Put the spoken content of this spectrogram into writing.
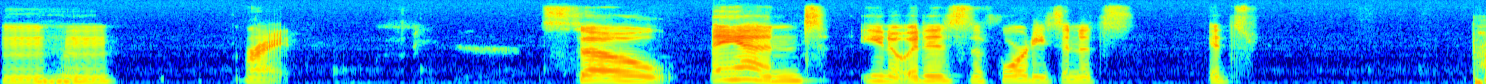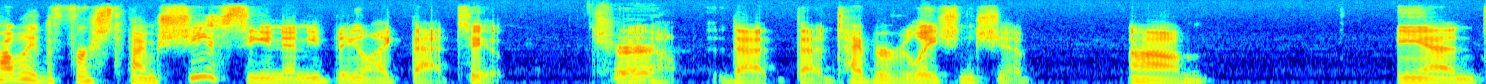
Mm-hmm. Right. So, and you know, it is the 40s, and it's it's probably the first time she's seen anything like that too. Sure. you know, that that type of relationship um and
